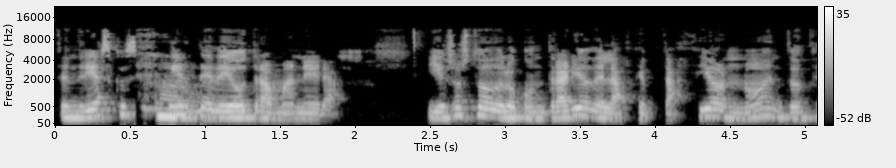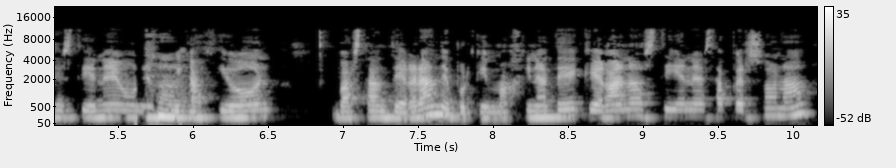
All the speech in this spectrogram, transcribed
tendrías que sentirte de otra manera. Y eso es todo lo contrario de la aceptación, ¿no? Entonces tiene una implicación bastante grande, porque imagínate qué ganas tiene esta persona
